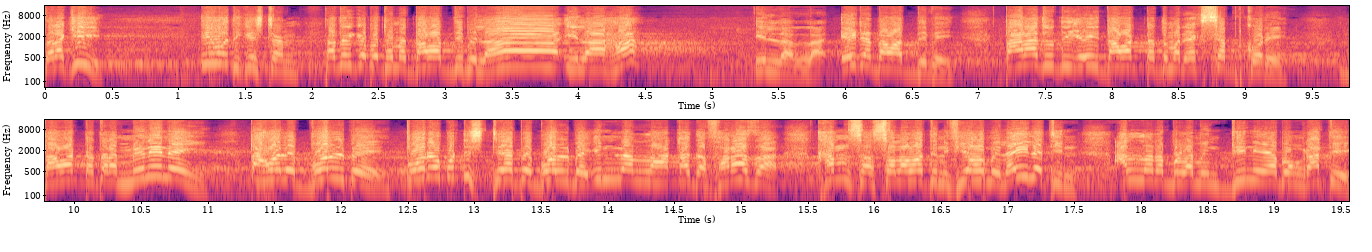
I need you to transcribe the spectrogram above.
তারা কি? ইহুদি খ্রিস্টান, তাদেরকে প্রথমে দাওয়াত দিবে ইলাহা ইল্লাল্লাহ। এইটা দাওয়াত দিবে। তারা যদি এই দাওয়াতটা তোমার অ্যাকসেপ্ট করে, দাওয়াতটা তারা মেনে নেই, তাহলে বলবে, পরবর্তী স্টেপে বলবে, ইন্নাল্লাহ কাদা ফারাজা খামসা সলাওয়াতিন ফিয়াউমি লাইলাতিন। আল্লাহ রাব্বুল আমিন দিনে এবং রাতে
